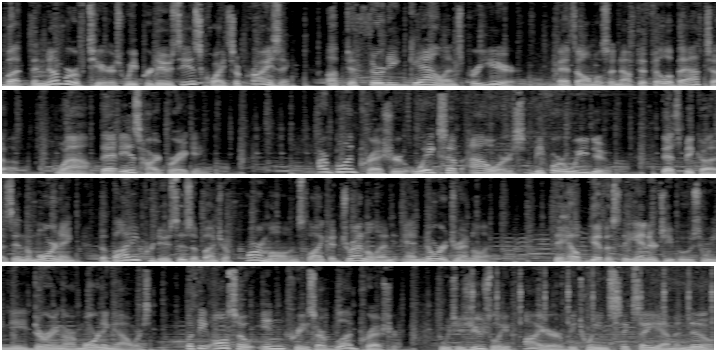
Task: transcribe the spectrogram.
But the number of tears we produce is quite surprising up to 30 gallons per year. That's almost enough to fill a bathtub. Wow, that is heartbreaking. Our blood pressure wakes up hours before we do. That's because in the morning, the body produces a bunch of hormones like adrenaline and noradrenaline. They help give us the energy boost we need during our morning hours, but they also increase our blood pressure, which is usually higher between 6 a.m. and noon.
